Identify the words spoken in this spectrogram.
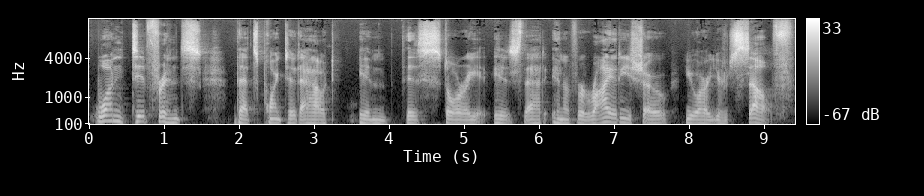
One difference that's pointed out in this story is that in a variety show, you are yourself.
